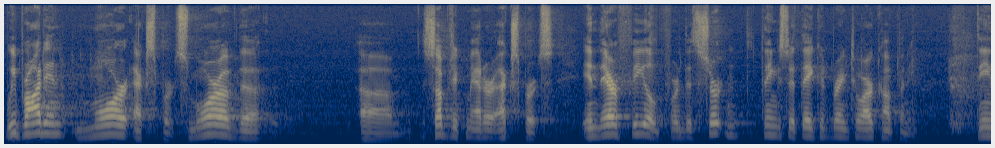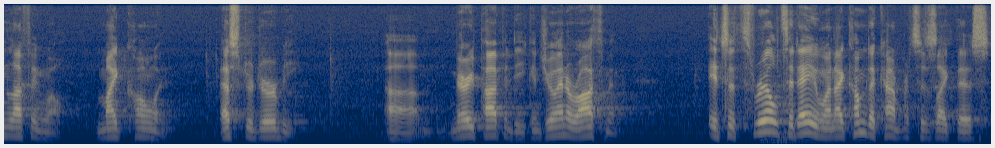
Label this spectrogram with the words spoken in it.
We brought in more experts, more of the um, subject matter experts in their field for the certain things that they could bring to our company. Dean Leffingwell, Mike Cohn, Esther Derby, um, Mary Poppendieck, and Johanna Rothman. It's a thrill today when I come to conferences like this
